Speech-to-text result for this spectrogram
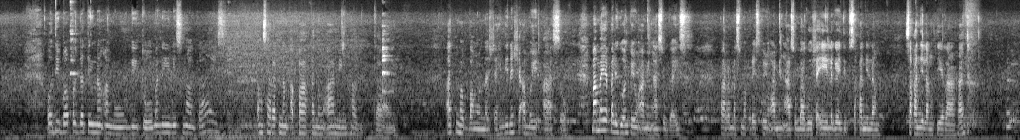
o, di ba pagdating ng ano dito, malinis na, guys. Ang sarap ng apakan ng aming hagdan. At mabango na siya. Hindi na siya amoy aso. Mamaya paliguan ko yung aming aso, guys. Para mas mapresko yung aming aso bago siya ilagay dito sa kanilang sa kanilang tirahan.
